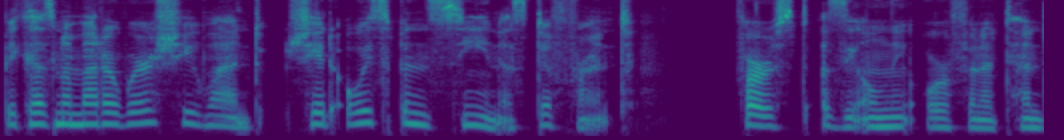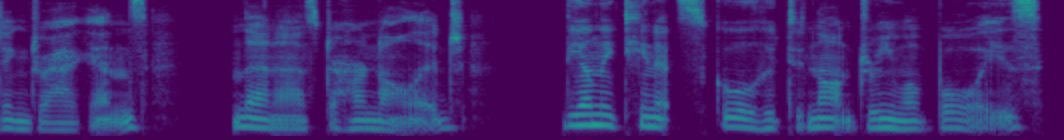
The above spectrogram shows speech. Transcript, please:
because no matter where she went, she had always been seen as different. First, as the only orphan attending dragons, then, as to her knowledge, the only teen at school who did not dream of boys.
